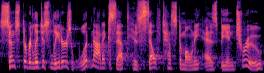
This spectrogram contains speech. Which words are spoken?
since the religious leaders would not accept his self testimony as being true,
